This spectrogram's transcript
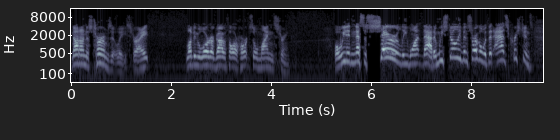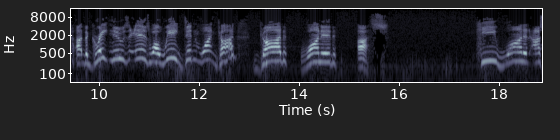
not on his terms at least, right? Loving the Lord our God with all our heart, soul, mind, and strength. Well, we didn't necessarily want that, and we still even struggle with it as Christians. Uh, the great news is while we didn't want God, God wanted us. He wanted us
